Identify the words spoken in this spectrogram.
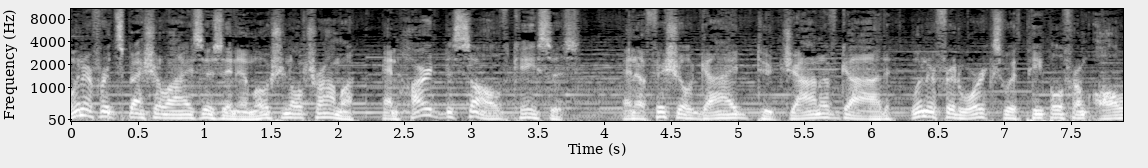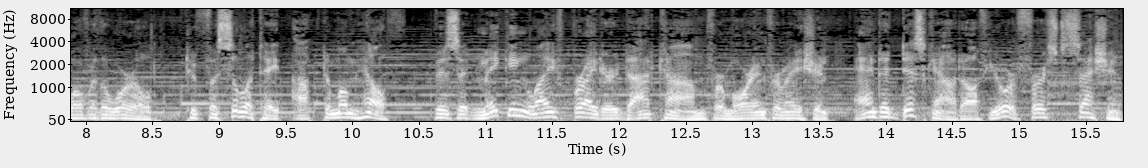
Winifred specializes in emotional trauma and hard to solve cases. An official guide to John of God, Winifred works with people from all over the world to facilitate optimum health. Visit makinglifebrighter.com for more information and a discount off your first session.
